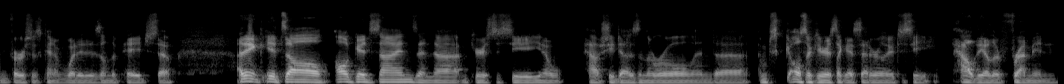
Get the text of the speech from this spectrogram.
versus kind of what it is on the page. So I think it's all all good signs, and uh, I'm curious to see, you know, how she does in the role, and uh, I'm also curious, like I said earlier, to see how the other Fremen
